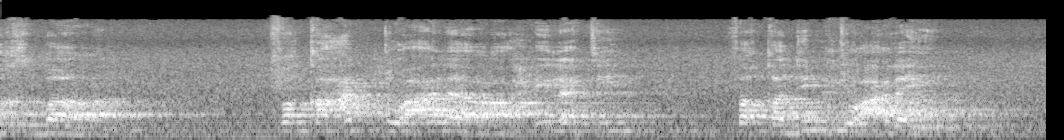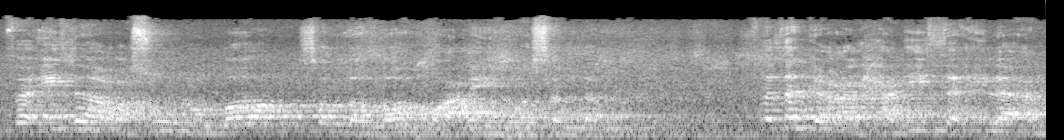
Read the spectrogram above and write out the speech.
أخبارا فقعدت على راحلتي فقدمت عليه. فإذا رسول الله صلى الله عليه وسلم فذكر الحديث إلى أن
